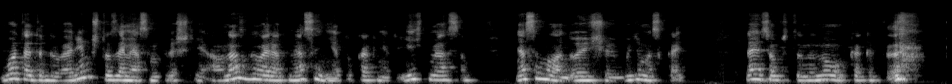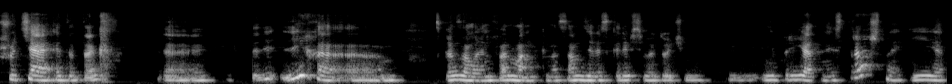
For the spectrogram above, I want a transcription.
Вот это говорим, что за мясом пришли. А у нас говорят, мяса нету. Как нету? Есть мясо. Мясо молодое еще, и будем искать. Да, и, собственно, ну, как это, шутя, это так э, лихо э, сказала информантка. На самом деле, скорее всего, это очень неприятно и страшно. И э,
